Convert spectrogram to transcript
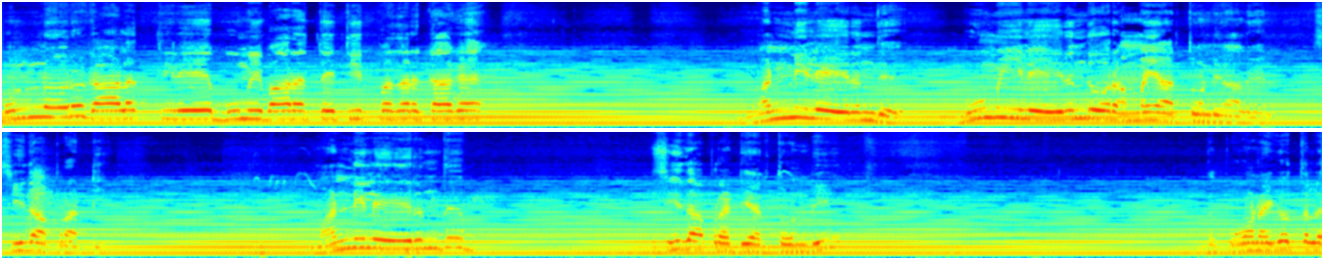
முன்னொரு காலத்திலே பூமி பாரத்தை தீர்ப்பதற்காக மண்ணிலே இருந்து பூமியிலே இருந்து ஒரு அம்மையார் தோன்றினார்கள் சீதா பிராட்டி. மண்ணிலே இருந்து சீதா பிராட்டியார் தோன்றி இந்த போன யுகத்தில்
